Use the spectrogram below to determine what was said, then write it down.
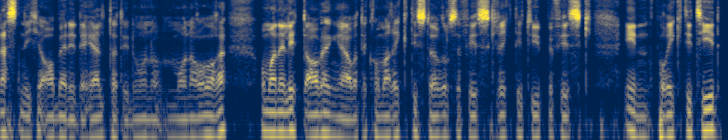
nesten ikke arbeid i det hele tatt i noen måneder av året, og man er litt avhengig av at det kommer riktig størrelse fisk, riktig type fisk inn på riktig tid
